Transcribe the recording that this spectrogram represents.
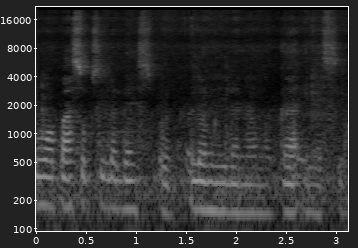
pumapasok sila guys pag alam nila na magkain na sila.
